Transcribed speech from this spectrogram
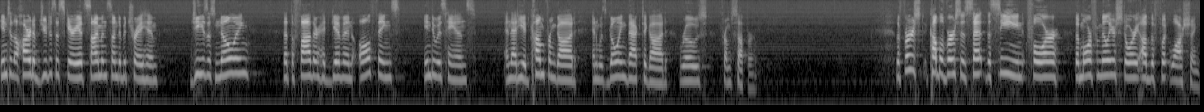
into the heart of Judas Iscariot, Simon's son, to betray him, Jesus, knowing that the Father had given all things into his hands, and that he had come from God and was going back to God, rose from supper. The first couple verses set the scene for the more familiar story of the foot washing.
